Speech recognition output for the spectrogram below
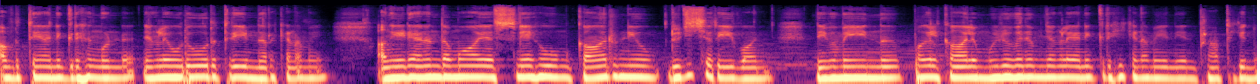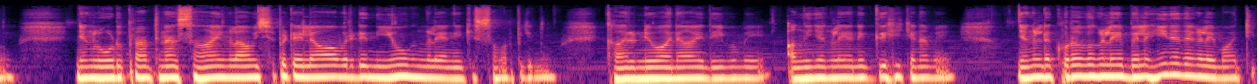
അവിടുത്തെ അനുഗ്രഹം കൊണ്ട് ഞങ്ങളെ ഓരോരുത്തരെയും നിറയ്ക്കണമേ. അങ്ങയുടെ അനന്തമായ സ്നേഹവും കാരുണ്യവും രുചിച്ചറിയുവാൻ ദൈവമേ ഇന്ന് പകൽക്കാലം മുഴുവനും ഞങ്ങളെ അനുഗ്രഹിക്കണമേ എന്ന് ഞാൻ പ്രാർത്ഥിക്കുന്നു. ഞങ്ങളോട് പ്രാർത്ഥനാ സഹായങ്ങൾ ആവശ്യപ്പെട്ട എല്ലാവരുടെയും നിയോഗങ്ങളെ അങ്ങേക്ക് സമർപ്പിക്കുന്നു. കാരുണ്യവാനായ ദൈവമേ അങ്ങ് ഞങ്ങളെ അനുഗ്രഹിക്കണമേ. ഞങ്ങളുടെ കുറവുകളെ ബലഹീനതകളെ മാറ്റി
